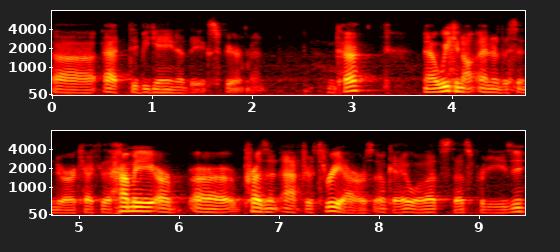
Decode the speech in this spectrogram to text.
uh, at the beginning of the experiment. Okay? Now we can enter this into our calculator. How many are, are present after three hours? Okay, well that's that's pretty easy.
